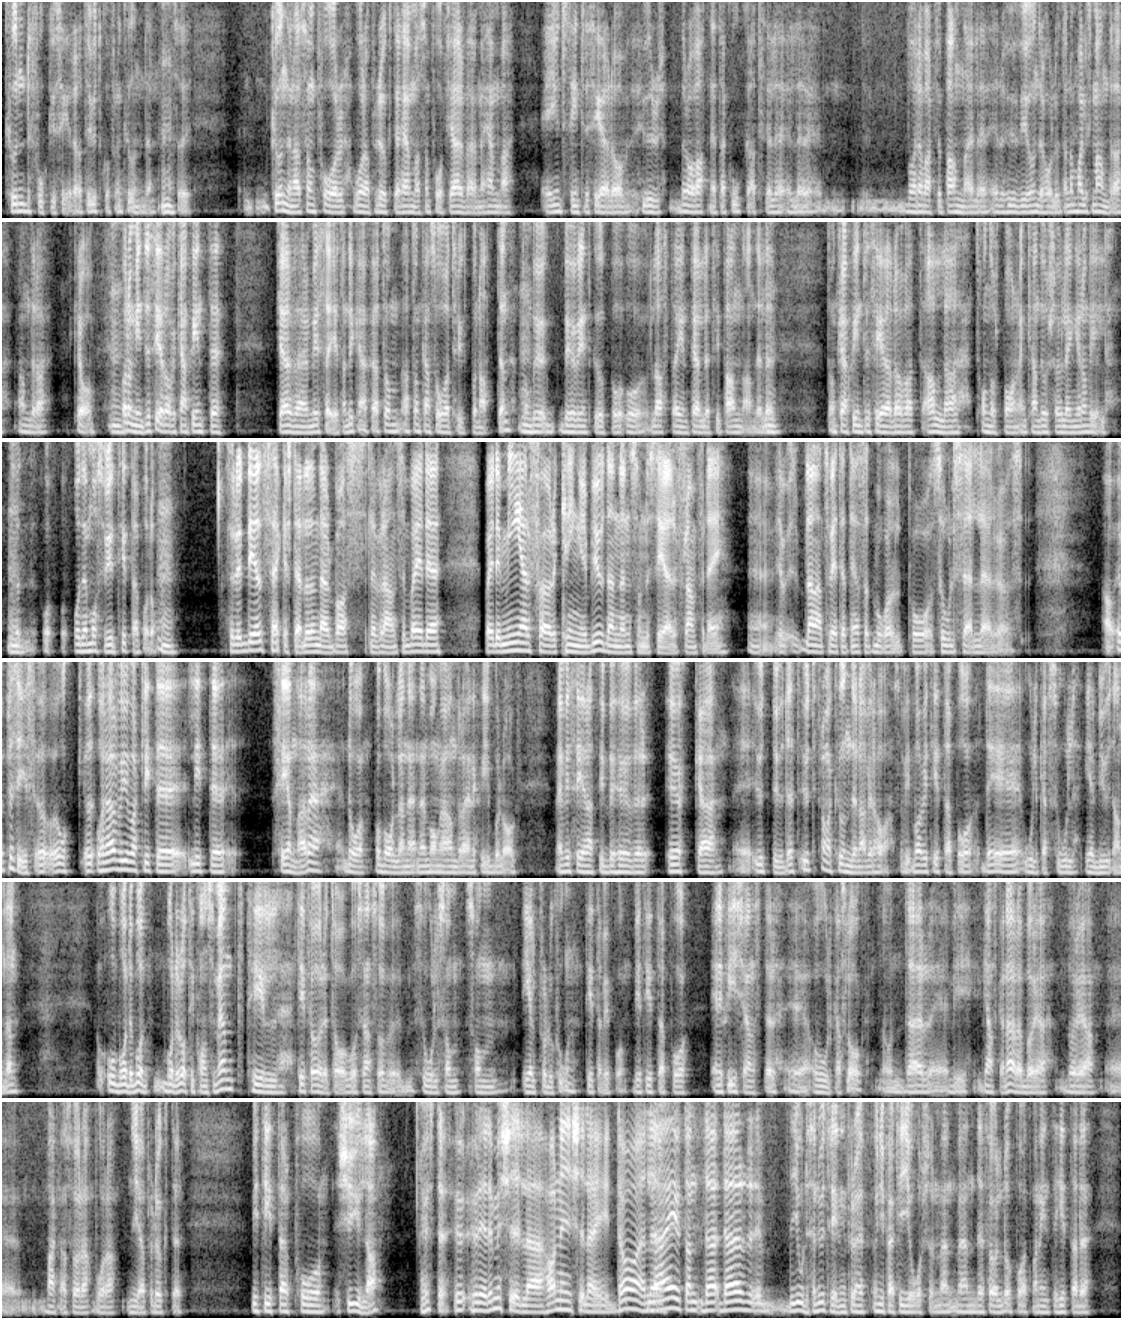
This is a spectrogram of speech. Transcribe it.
kundfokuserade, att utgå från kunden. Mm. Alltså, kunderna som får våra produkter hemma, som får fjärrvärme hemma, är ju inte så intresserade av hur bra vattnet har kokats eller, eller vad det har varit för panna eller, eller hur vi underhåller, utan de har liksom andra, andra krav. Mm. Vad de är intresserade av är kanske inte fjärrvärme i sig, utan det är kanske att de, att de kan sova tryggt på natten. Mm. De be behöver inte gå upp och, och, lasta in pellets i pannan. Eller mm. De kanske är intresserade av att alla tonårsbarnen kan duscha hur länge de vill. Så, mm. och, och, det måste vi titta på då. Mm. Så det är dels säkerställa den där basleveransen. Vad är det, vad är det mer för kringerbjudanden som du ser framför dig? Eh, bland annat så vet jag att ni har satt mål på solceller. Och... Ja, precis. Och, och, och här har vi ju varit lite, lite senare då på bollen än många andra energibolag. Men vi ser att vi behöver öka eh, utbudet utifrån vad kunderna vill ha. Så vad vi tittar på det är olika solerbjudanden. Och både, både, både då till konsument, till, till företag och sen så eh, sol som, som elproduktion tittar vi på. Vi tittar på energitjänster eh, av olika slag och där är vi ganska nära att börja, börja eh, marknadsföra våra nya produkter. Vi tittar på kyla. Just det. Hur, hur är det med kyla? Har ni kyla idag? Eller? Nej, utan där, där, det gjordes en utredning för ungefär tio år sedan, men, men det föll då på att man inte hittade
